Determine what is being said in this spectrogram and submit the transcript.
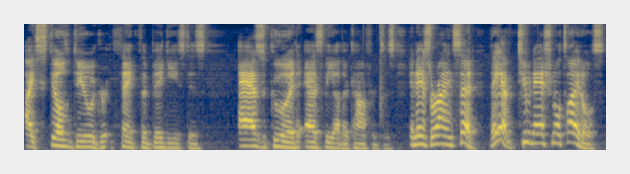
I still do agree, think the Big East is as good as the other conferences. And as Ryan said, they have two national titles.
